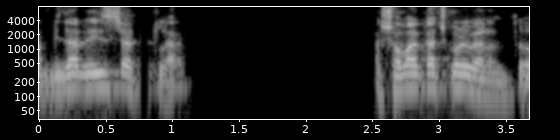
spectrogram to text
আপনি তার রেজিস্টার্ড ক্লার্ক আর সবার কাজ করে বেড়ান তো।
